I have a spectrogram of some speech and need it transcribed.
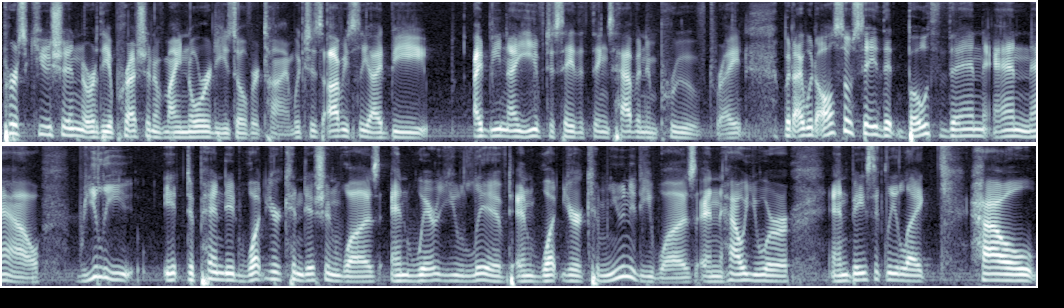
persecution or the oppression of minorities over time, which is obviously I'd be I'd be naive to say that things haven't improved, right? But I would also say that both then and now really it depended what your condition was and where you lived and what your community was and how you were and basically like how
